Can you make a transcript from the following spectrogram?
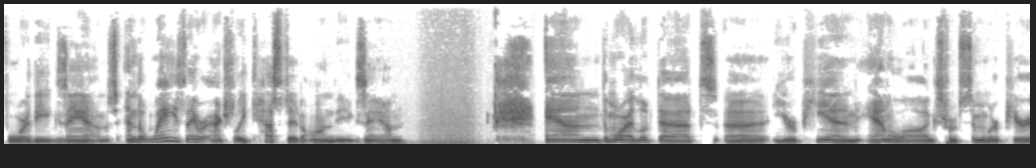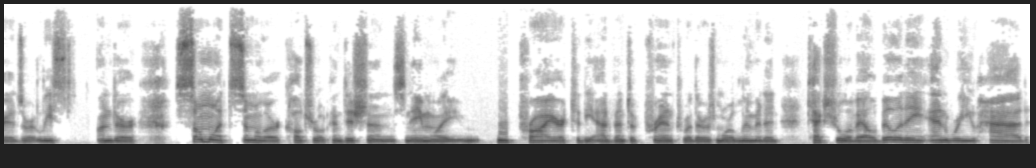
for the exams and the ways they were actually tested on the exam. And the more I looked at uh, European analogs from similar periods, or at least under somewhat similar cultural conditions, namely prior to the advent of print, where there was more limited textual availability and where you had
